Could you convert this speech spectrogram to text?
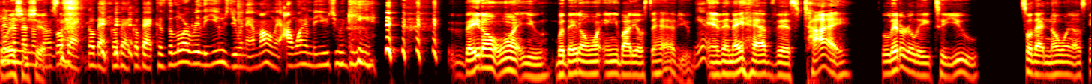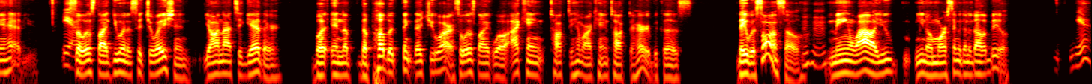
no, no, no, no, no. Go back. Go back. Go back. Go back. Because the Lord really used you in that moment. I want Him to use you again. they don't want you, but they don't want anybody else to have you. Yeah. And then they have this tie literally to you so that no one else can have you. yeah. So it's like you in a situation, y'all not together, but in the, the public think that you are. So it's like, well, I can't talk to him or I can't talk to her because they were so and so. Meanwhile, you you know more single than a dollar bill. Yeah.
